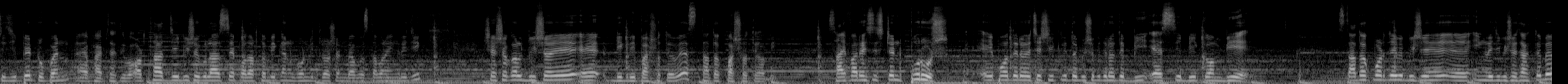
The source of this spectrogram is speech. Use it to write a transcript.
সিজিপি টু পয়েন্ট ফাইভ থাকতে হবে। অর্থাৎ যে বিষয়গুলো আছে, পদার্থবিজ্ঞান, গণিত, রসায়ন ব্যবস্থাপনা ইংরেজি, সে সকল বিষয়ে ডিগ্রি পাস হতে হবে, স্নাতক পাস হতে হবে। সাইফার অ্যাসিস্ট্যান্ট পুরুষ, এই পদে রয়েছে স্বীকৃত বিশ্ববিদ্যালয়তে বিএসসি বিকম বিএ স্নাতক পর্যায়ে বিষয়ে ইংরেজি বিষয় থাকতে হবে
